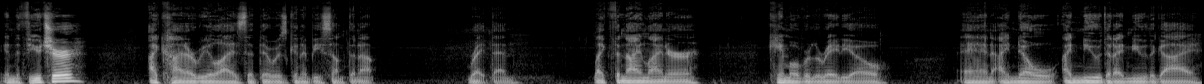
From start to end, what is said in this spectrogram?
in the future, I kind of realized that there was going to be something up right then. Like the nine liner came over the radio, and I know I knew that I knew the guy,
